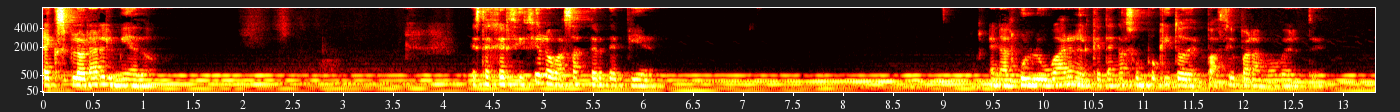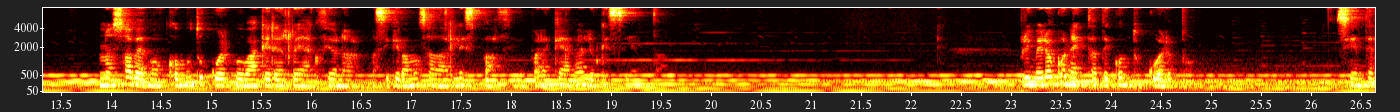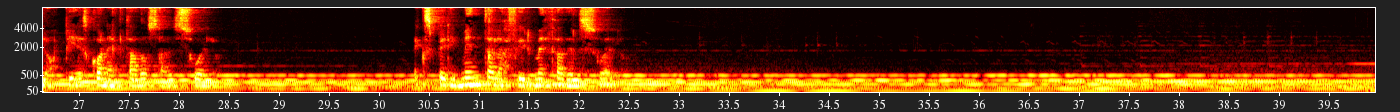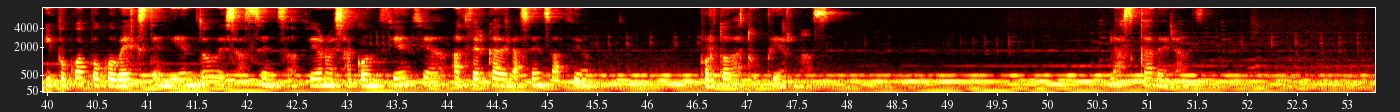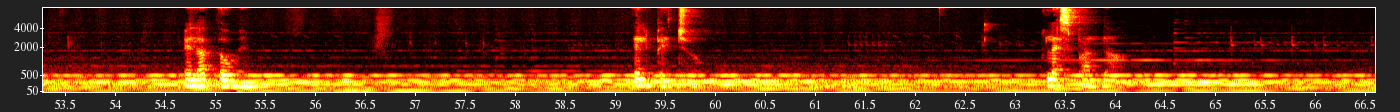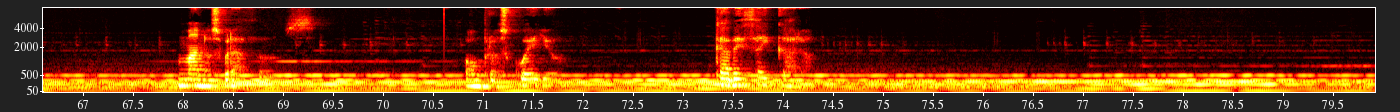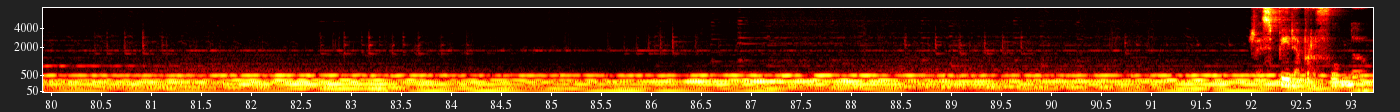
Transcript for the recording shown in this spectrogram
Explorar el miedo. Este ejercicio lo vas a hacer de pie, en algún lugar en el que tengas un poquito de espacio para moverte. No sabemos cómo tu cuerpo va a querer reaccionar, así que vamos a darle espacio para que haga lo que sienta. Primero conéctate con tu cuerpo. Siente los pies conectados al suelo. Experimenta la firmeza del suelo. Y poco a poco ve extendiendo esa sensación o esa conciencia acerca de la sensación por todas tus piernas, las caderas, el abdomen, el pecho. La espalda, manos, brazos, hombros, cuello, cabeza y cara. Profundo.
